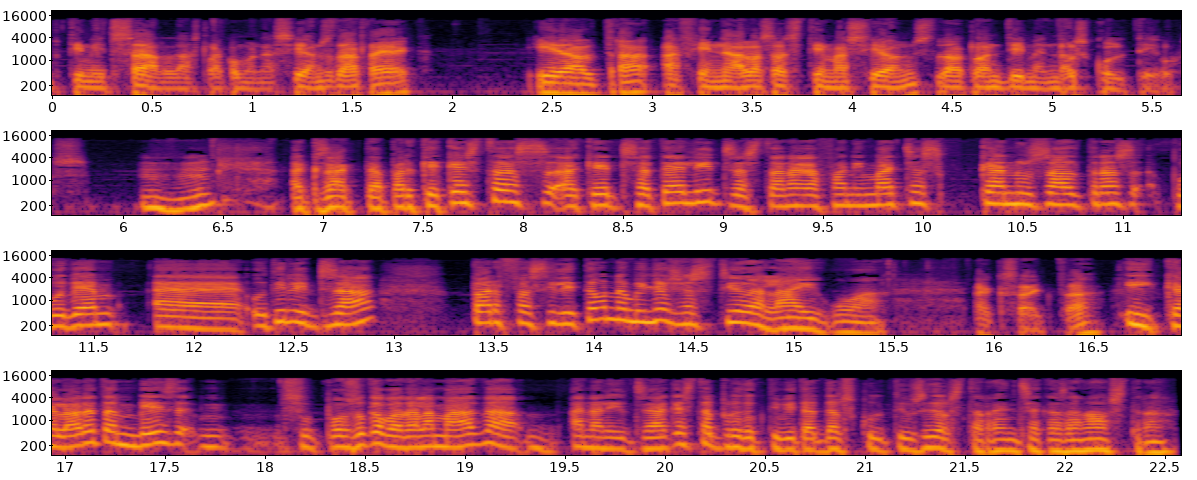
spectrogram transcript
optimitzar les recomanacions de rec i d'altra, afinar les estimacions del rendiment dels cultius. Uh -huh. Exacte, perquè aquestes, aquests satèl·lits estan agafant imatges que nosaltres podem eh, utilitzar per facilitar una millor gestió de l'aigua. Exacte. I que alhora també suposo que va de la mà d'analitzar aquesta productivitat dels cultius i dels terrenys a casa nostra.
